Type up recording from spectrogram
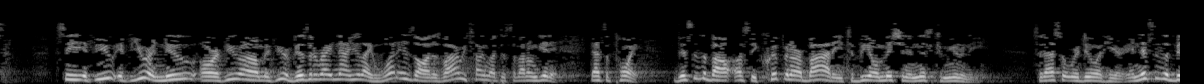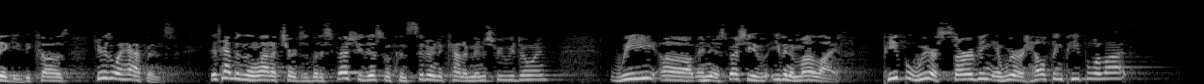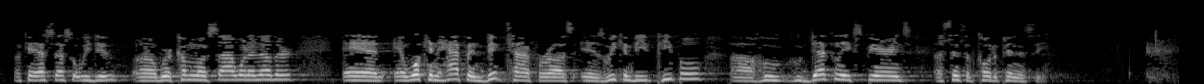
See, if you if you are new or if you um if you're a visitor right now, you're like, what is all this? Why are we talking about this if I don't get it? That's the point. This is about us equipping our body to be on mission in this community. So that's what we're doing here. And this is a biggie because here's what happens. This happens in a lot of churches, but especially this one, considering the kind of ministry we're doing. We, uh, and especially even in my life, people, we are serving and we are helping people a lot. Okay, that's, that's what we do. Uh, we're coming alongside one another. And, and what can happen big time for us is we can be people uh, who, who definitely experience a sense of codependency.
